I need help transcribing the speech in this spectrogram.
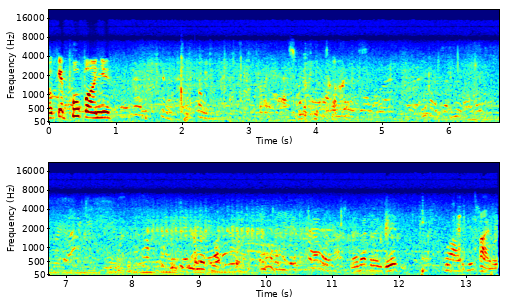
Don't get poop on you. Time. You.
